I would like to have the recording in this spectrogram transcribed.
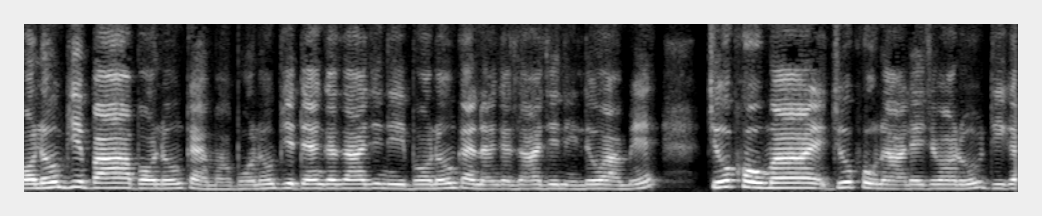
ဘောလုံးပစ်ပါဘောလုံးကန်ပါဘောလုံးပစ်တန်းကစားခြင်းတွေဘောလုံးကန်တန်းကစားခြင်းတွေလုပ်ရမယ်ကျိုးခုံပါတဲ့ကျိုးခုံတာလည်းကျမတို့ဒီက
